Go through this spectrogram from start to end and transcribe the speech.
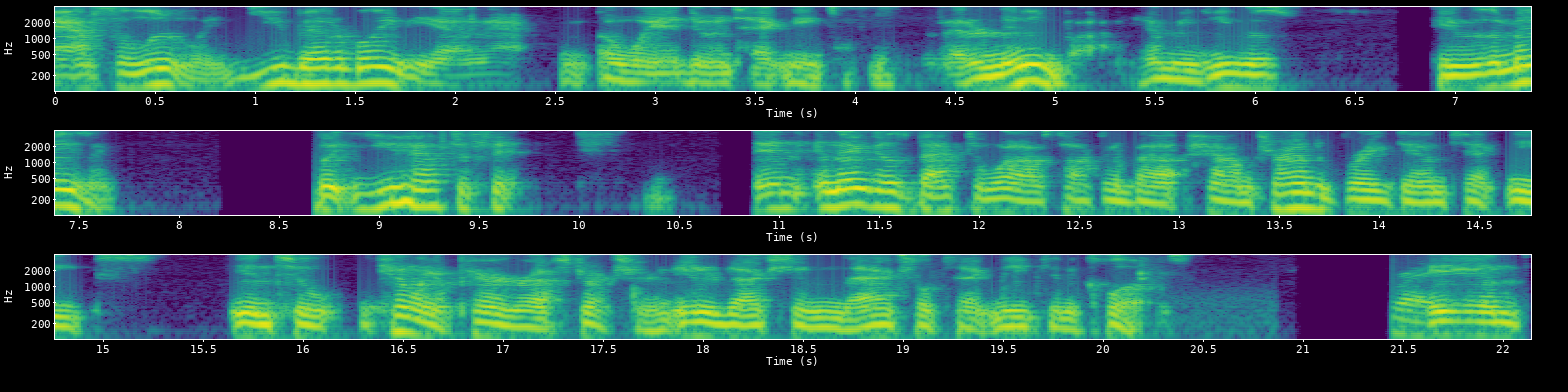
Absolutely, you better believe he had an, a way of doing techniques better than anybody. I mean, he was he was amazing. But you have to fit and and that goes back to what I was talking about how I'm trying to break down techniques into kind of like a paragraph structure, an introduction, the actual technique, and a close. Right. And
